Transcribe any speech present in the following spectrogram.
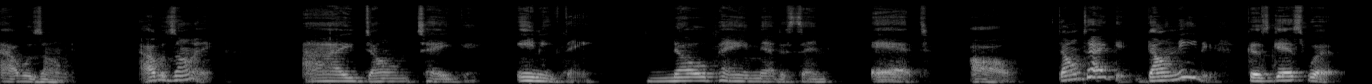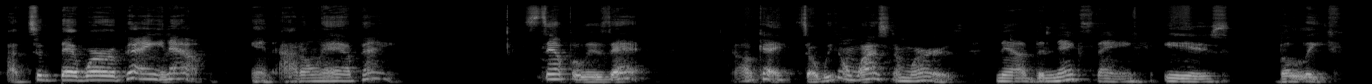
I was on it. I was on it. I don't take anything, no pain medicine at all. Don't take it. Don't need it. Because guess what? I took that word pain out and I don't have pain. Simple as that. Okay, so we're going to watch them words. Now, the next thing is belief.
